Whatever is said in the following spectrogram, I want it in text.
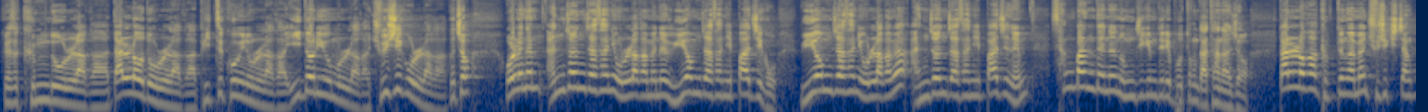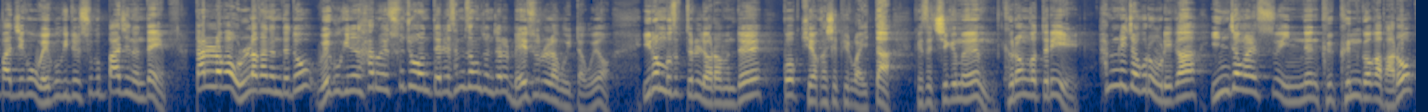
그래서 금도 올라 가, 달러도 올라가, 비트코인 올라가, 이더리움 올라가, 주식 올라가. 그렇죠? 원래는 안전 자산이 올라가면 위험 자산이 빠지고 위험 자산이 올라가면 안전 자산이 빠지는 상반되는 움직임들이 보통 나타나죠. 달러가 급등하면 주식 시장 빠지고 외국인들 수급 빠지는데 달러가 올라가는데도 외국인은 하루에 수조 원대를 삼성전자를 매수를 하고 있다고요. 이런 모습들을 여러분들 꼭 기억하실 필요가 있다. 그래서 지금은 그런 것들이 합리적으로 우리가 인정할 수 있는 그 근거가 바로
